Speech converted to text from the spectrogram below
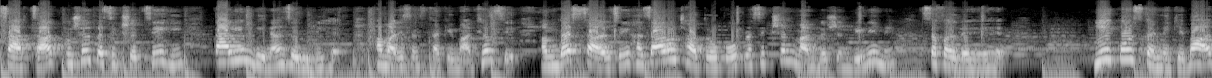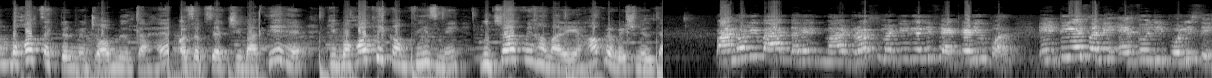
साथ साथ कुशल प्रशिक्षक से ही तालीम देना जरूरी है हमारी संस्था के माध्यम से हम 10 साल से हजारों छात्रों को प्रशिक्षण मार्गदर्शन देने में सफल रहे हैं ये कोर्स करने के बाद बहुत सेक्टर में जॉब मिलता है और सबसे अच्छी बात यह है कि बहुत ही कम फीस में गुजरात में हमारे यहाँ प्रवेश मिलता है પાનોલી બાદ દહેજમાં ડ્રગ્સ મટીરિયલની ફેક્ટરી ઉપર એટીએસ અને એસઓજી પોલીસે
